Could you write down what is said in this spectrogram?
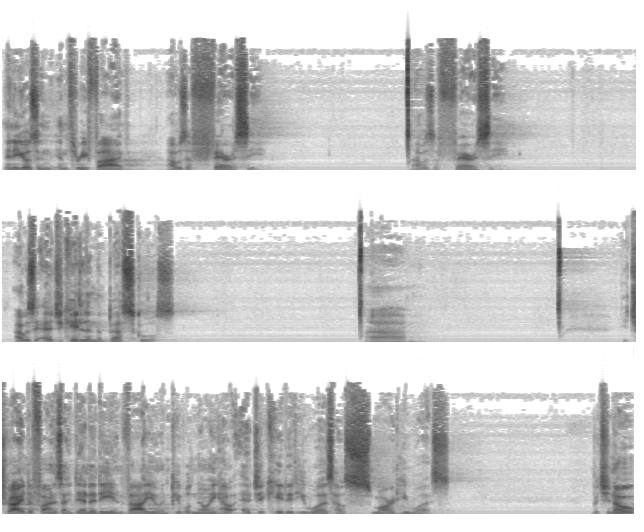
Then he goes in, in 3 5, I was a Pharisee. I was a Pharisee. I was educated in the best schools. Um, he tried to find his identity and value in people knowing how educated he was, how smart he was. But you know,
